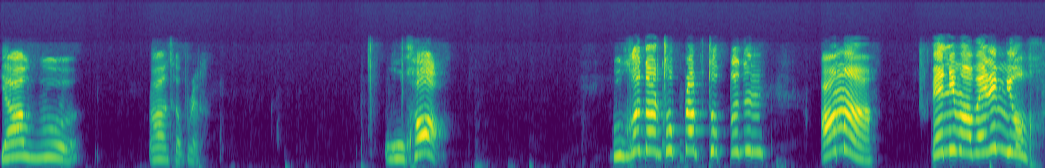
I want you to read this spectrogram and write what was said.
ya bu. Aa toprak. Oha. Bu kadar toprak topladın ama benim haberim yok.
